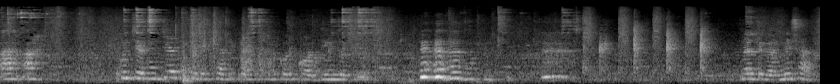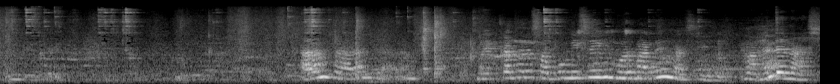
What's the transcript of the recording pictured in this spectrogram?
हाँ, हाँ, हाँ। कुछ दिखा कर दी जल्दी कर मिसा आराम से आराम से आराम मैं एक थोड़े सब मिसे मोर मार देंगे बस हाँ हत्यानाश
